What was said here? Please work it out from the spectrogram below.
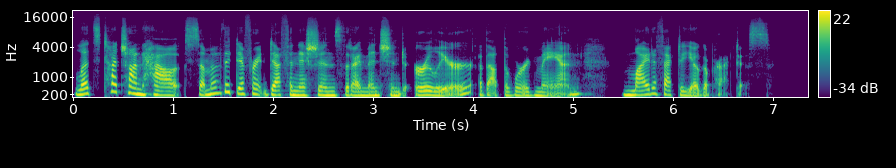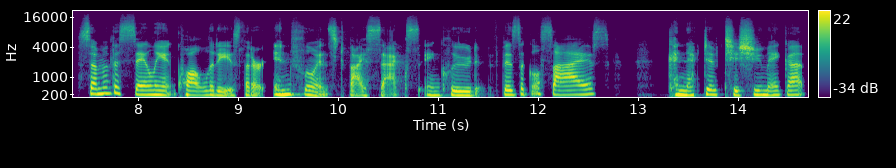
Let's touch on how some of the different definitions that I mentioned earlier about the word man might affect a yoga practice. Some of the salient qualities that are influenced by sex include physical size, connective tissue makeup,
